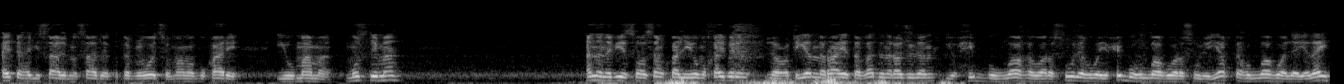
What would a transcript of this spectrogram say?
Это хадис Сахля ибн Саада, который приводится у мама Бухари и у мама Муслима. أن النبي صلى الله عليه وسلم قال يوم خيبر لأعطين راية غدا رجلا يحب الله ورسوله ويحبه الله ورسوله يفتح الله على يديه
